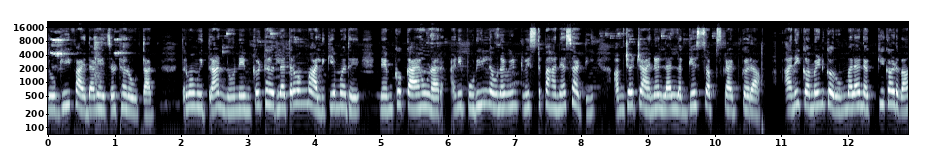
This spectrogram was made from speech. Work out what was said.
दोघेही फायदा घ्यायचं ठरवतात. तर मग मित्रांनो नेमकं ठरलं तर मग मालिकेमध्ये नेमकं काय होणार आणि पुढील नवनवीन ट्विस्ट पाहण्यासाठी आमच्या चॅनलला लगेच सबस्क्राईब करा आणि कमेंट करून मला नक्की कळवा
